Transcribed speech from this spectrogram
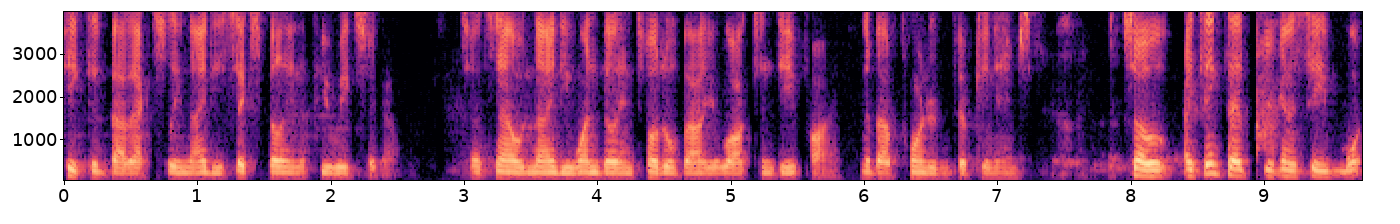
peaked at about actually 96 billion a few weeks ago. So it's now 91 billion total value locked in DeFi and about 450 names. So I think that you're going to see more,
